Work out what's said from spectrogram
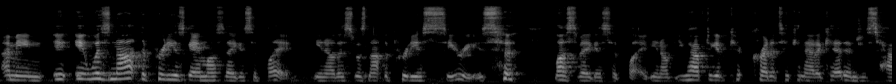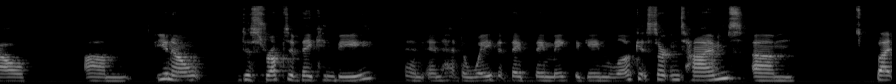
I mean, it, it was not the prettiest game Las Vegas had played. You know, this was not the prettiest series Las Vegas had played. You know, you have to give credit to Connecticut and just how um, you know, disruptive they can be and, and the way that they, they make the game look at certain times. Um, but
